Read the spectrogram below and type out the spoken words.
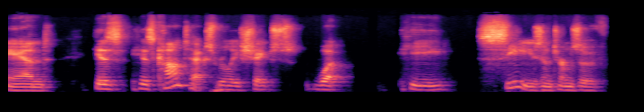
And his his context really shapes what he sees in terms of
